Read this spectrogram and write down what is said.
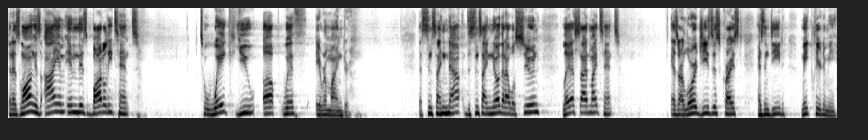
that as long as I am in this bodily tent, to wake you up with a reminder that since I now since I know that I will soon lay aside my tent, as our Lord Jesus Christ has indeed made clear to me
